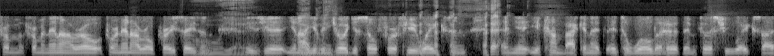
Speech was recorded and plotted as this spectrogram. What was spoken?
from from an NRL for an NRL preseason. Oh, yeah. Is you you know you've enjoyed yourself for a few weeks and and you you come back and it's it's a world of hurt them first few weeks. So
